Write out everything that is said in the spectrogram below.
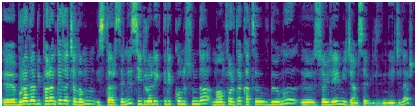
Ee, burada bir parantez açalım isterseniz. Hidroelektrik konusunda Manford'a katıldığımı e, söyleyemeyeceğim sevgili dinleyiciler.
